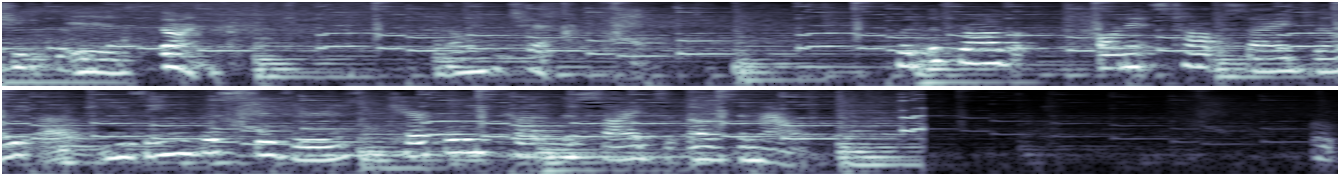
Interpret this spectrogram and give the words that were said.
worksheet is done. Going to check. Put the frog on its top side, belly up. Using the scissors, carefully cut the sides of the mouth. Oh.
